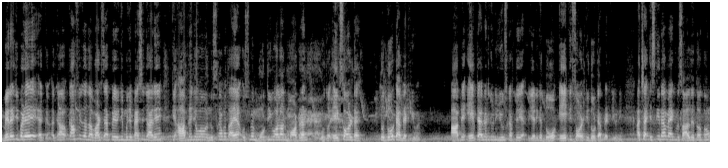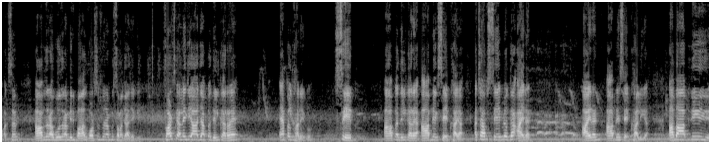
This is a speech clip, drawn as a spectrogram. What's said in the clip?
मेरे जी बड़े का, काफ़ी ज़्यादा व्हाट्सएप पे जी मुझे मैसेज आ रहे हैं कि आपने जो नुस्खा बताया उसमें मोटी वाला और मॉडर्न वो तो एक सॉल्ट है। तो दो टैबलेट क्यों है? आपने एक टैबलेट क्यों नहीं यूज़ करते? यानी कि दो, एक ही सॉल्ट की दो टैबलेट क्यों नहीं? अच्छा इसकी ना मैं एक मिसाल देता होता हूँ अक्सर। आप जरा वो जरा मेरी बात गौर से आपको समझ आ जाएगी। फ़र्ज़ कर लें जी, आज आपका दिल कर रहा है एप्पल खाने को। सेब, आपका दिल कर रहा है, आपने एक सेब खाया। अच्छा आप सेब में होता है आयरन आयरन आपने सेब खा लिया। अब आप जी,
